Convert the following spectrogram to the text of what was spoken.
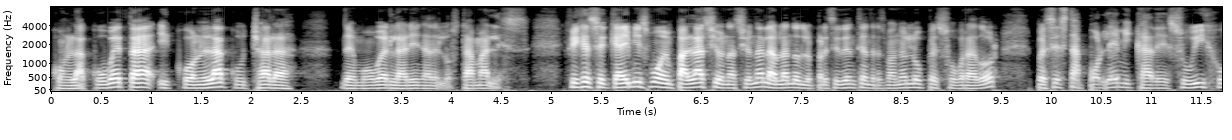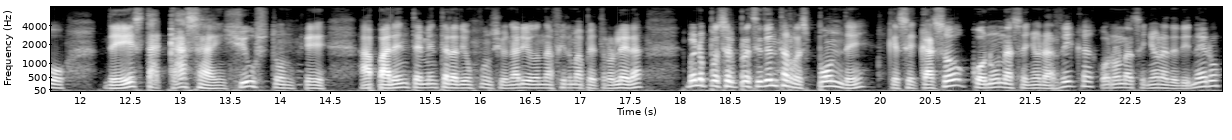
con la cubeta y con la cuchara de mover la harina de los tamales. Fíjese que ahí mismo en Palacio Nacional, hablando del presidente Andrés Manuel López Obrador, pues esta polémica de su hijo, de esta casa en Houston, que aparentemente era de un funcionario de una firma petrolera, bueno, pues el presidente responde que se casó con una señora rica, con una señora de dinero,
